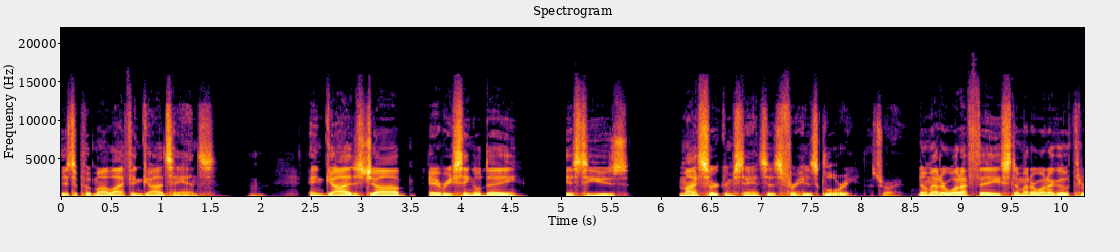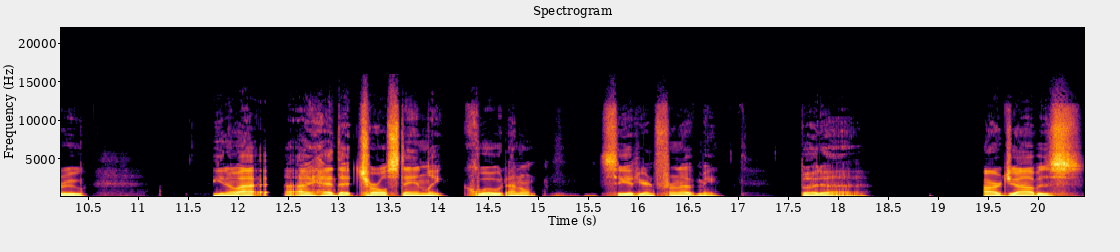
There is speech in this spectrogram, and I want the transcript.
is to put my life in god's hands Hmm. and god's job every single day is to use my circumstances for his glory that's right. no matter what i face no matter what i go through you know i i had that charles stanley quote i don't see it here in front of me but uh our job is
